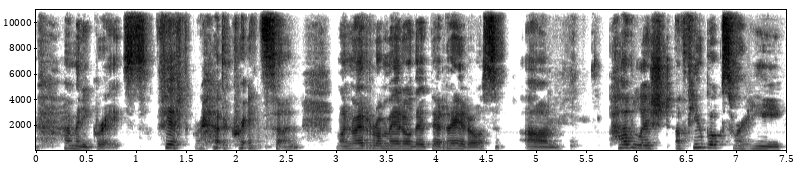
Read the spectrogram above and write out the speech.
how many greats? Fifth grandson, Manuel Romero de Terreros, um, published a few books where he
